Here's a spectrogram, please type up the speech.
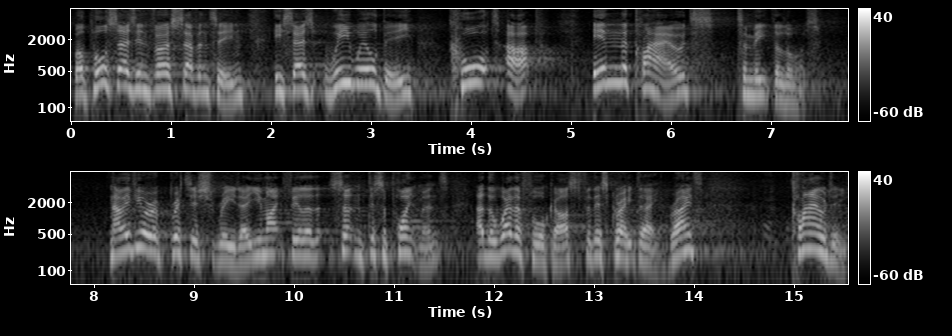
Well, Paul says in verse 17, he says, We will be caught up in the clouds to meet the Lord. Now, if you're a British reader, you might feel a certain disappointment at the weather forecast for this great day, right? Cloudy.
